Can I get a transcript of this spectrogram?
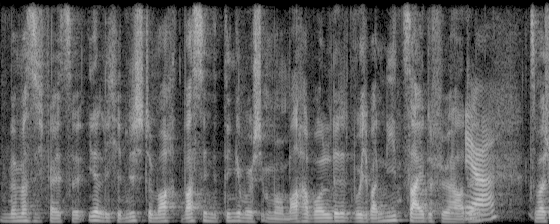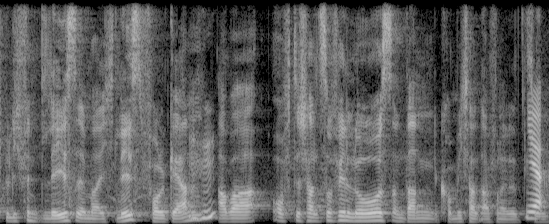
wenn man sich vielleicht so eine innerliche Liste macht, was sind die Dinge, wo ich immer machen wollte, wo ich aber nie Zeit dafür hatte. Ja. Zum Beispiel, ich finde Lese immer, ich lese voll gern, Mhm. aber oft ist halt so viel los und dann komme ich halt einfach nicht dazu. Ja.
